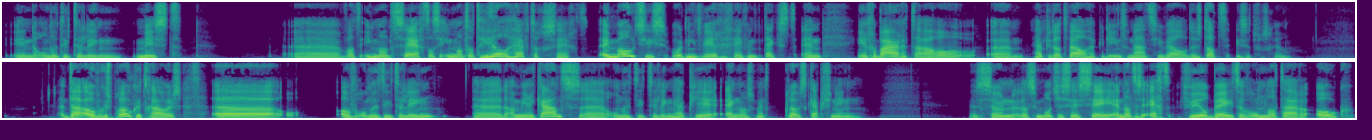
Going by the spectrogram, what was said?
in de ondertiteling mist. Uh, wat iemand zegt, als iemand dat heel heftig zegt, emoties wordt niet weergegeven in tekst. En in gebarentaal uh, heb je dat wel, heb je die intonatie wel. Dus dat is het verschil. Daarover gesproken trouwens, uh, over ondertiteling. Uh, de Amerikaanse ondertiteling heb je Engels met closed captioning. Dus zo'n, dat botje CC. En dat is echt veel beter, omdat daar ook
